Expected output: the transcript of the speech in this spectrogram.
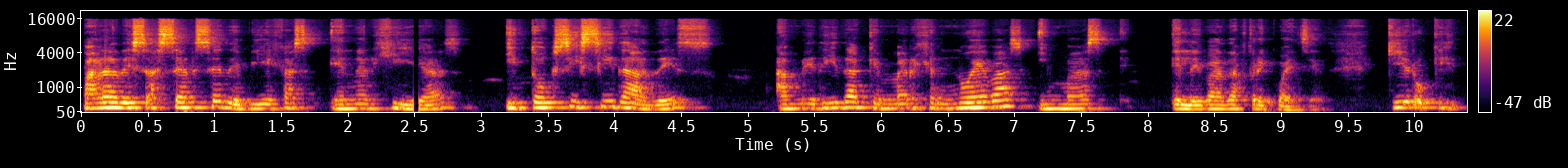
para deshacerse de viejas energías y toxicidades a medida que emergen nuevas y más elevadas frecuencias. Quiero que,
